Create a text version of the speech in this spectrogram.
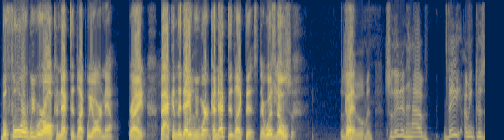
Before we were all connected like we are now, right? Back in the day, we weren't connected like this. There was no. so-. Zoom and so they didn't have they I mean cuz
